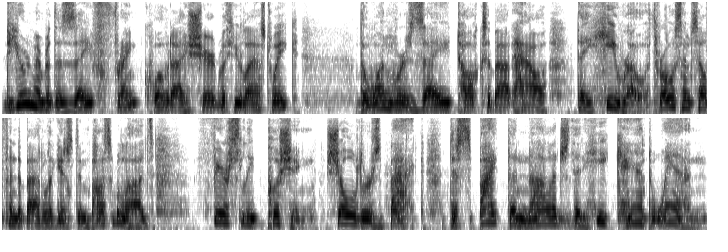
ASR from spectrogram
Do you remember the Ze Frank quote I shared with you last week? The one where Ze talks about how the hero throws himself into battle against impossible odds fiercely pushing, shoulders back, despite the knowledge that he can't win,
